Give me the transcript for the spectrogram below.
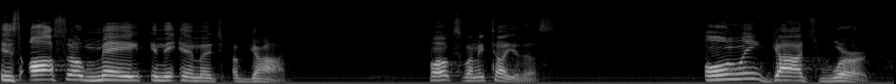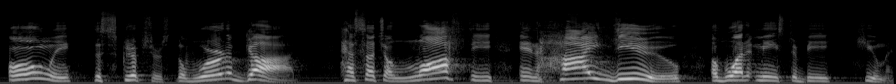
is also made in the image of God. Folks, let me tell you this. Only God's Word, only the Scriptures, the Word of God, has such a lofty and high view of what it means to be human.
